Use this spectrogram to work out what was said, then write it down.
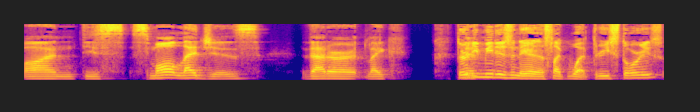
on these small ledges that are like 30 The- meters in the air, that's like what, three stories?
